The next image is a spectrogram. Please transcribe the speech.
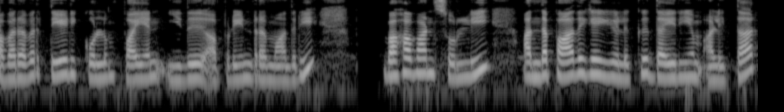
அவரவர் தேடிக்கொள்ளும் பயன் இது அப்படின்ற மாதிரி பகவான் சொல்லி அந்த பாதுகைகளுக்கு தைரியம் அளித்தார்.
